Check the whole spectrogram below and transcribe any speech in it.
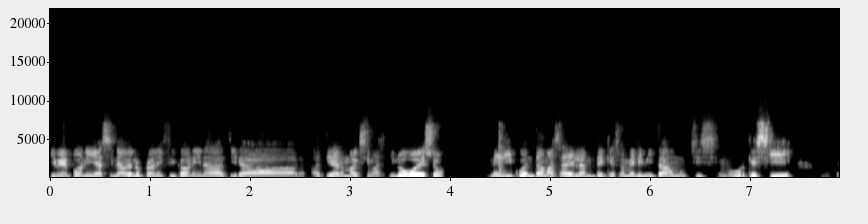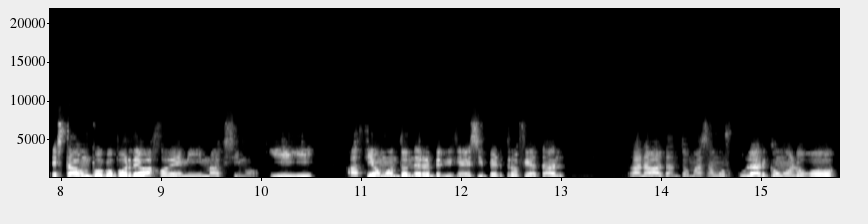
me ponía sin haberlo planificado ni nada a tirar, a tirar máximas. Y luego eso, me di cuenta más adelante que eso me limitaba muchísimo, porque si estaba un poco por debajo de mi máximo y hacía un montón de repeticiones hipertrofia tal, ganaba tanto masa muscular como luego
